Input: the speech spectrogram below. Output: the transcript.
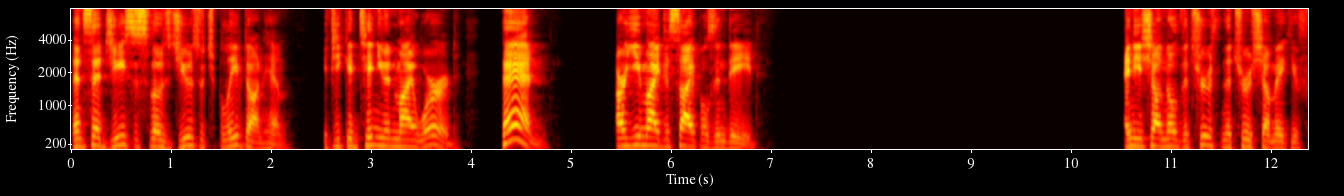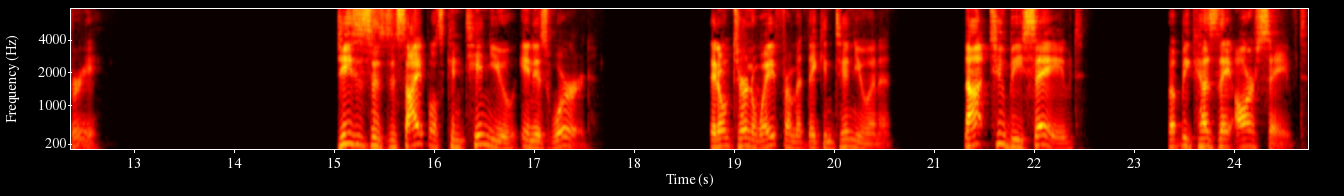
Then said Jesus to those Jews which believed on him, If ye continue in my word, then are ye my disciples indeed. and ye shall know the truth, and the truth shall make you free. Jesus' disciples continue in his word. They don't turn away from it, they continue in it. Not to be saved, but because they are saved.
